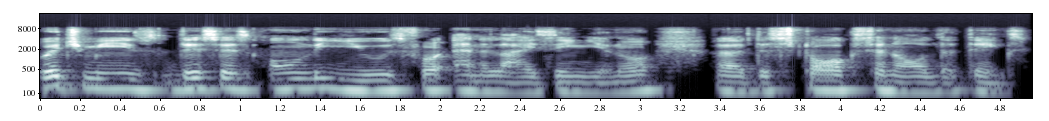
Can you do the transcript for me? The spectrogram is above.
which means this is only used for analyzing, you know, uh, the stocks and all the things.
